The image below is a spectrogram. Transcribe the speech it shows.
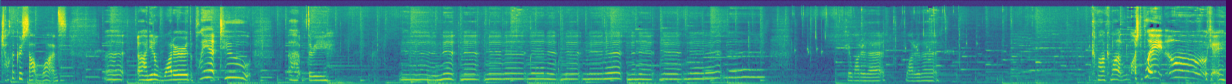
chocolate croissant wants. Uh, oh, I need to water the plant too. Uh, three. Okay, water that. Water that. Come on, come on, wash the plate! Oh, okay.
